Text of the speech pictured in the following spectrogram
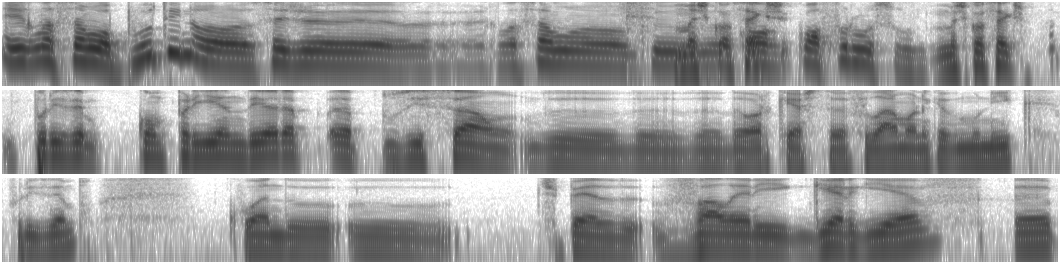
Em relação ao Putin, ou seja, em relação ao que, mas consegues, qual, qual, for o assunto. Mas consegues, por exemplo, compreender a, a posição de, de, de, da Orquestra Filarmónica de Munique, por exemplo, quando uh, despede Valery Gergiev, uh,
